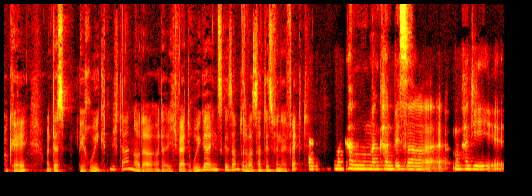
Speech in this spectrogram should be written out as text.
Okay, und das beruhigt mich dann oder, oder ich werde ruhiger insgesamt oder was hat das für einen Effekt? Man kann, man kann besser, man kann die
